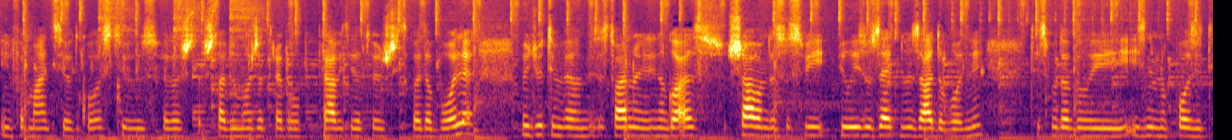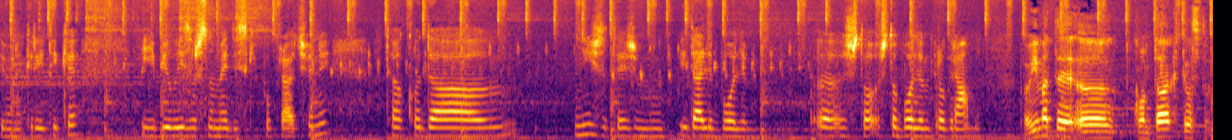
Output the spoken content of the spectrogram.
informacije od gostiju, svega šta, šta bi možda trebalo popraviti da to još izgleda bolje. Međutim, velim, stvarno i naglašavam da su svi bili izuzetno zadovoljni, te smo dobili iznimno pozitivne kritike i bili izvrsno medijski popraćeni. Tako da ništa težimo i dalje boljem, e, što, što boljem programu. Pa vi imate e, kontakte, ost-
